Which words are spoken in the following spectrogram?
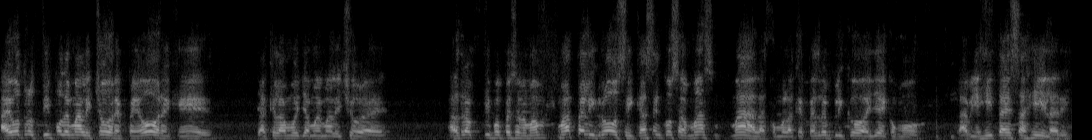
hay otro tipo de malhechores peores que ya que la vamos a llamar malhechor a él a otro tipo de personas más, más peligrosas y que hacen cosas más malas, como la que Pedro explicó ayer, como la viejita esa Hillary.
